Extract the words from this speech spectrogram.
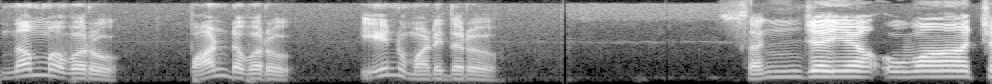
ನಮ್ಮವರು ಪಾಂಡವರು ಏನು ಮಾಡಿದರು? ಸಂಜಯ ಉವಾಚ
